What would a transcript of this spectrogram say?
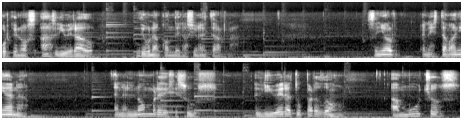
Porque nos has liberado de una condenación eterna. Señor, en esta mañana, en el nombre de Jesús, libera tu perdón a muchos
